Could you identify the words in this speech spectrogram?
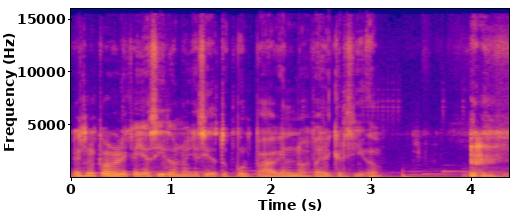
es muy probable que haya sido, no haya sido tu culpa el no haber crecido.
